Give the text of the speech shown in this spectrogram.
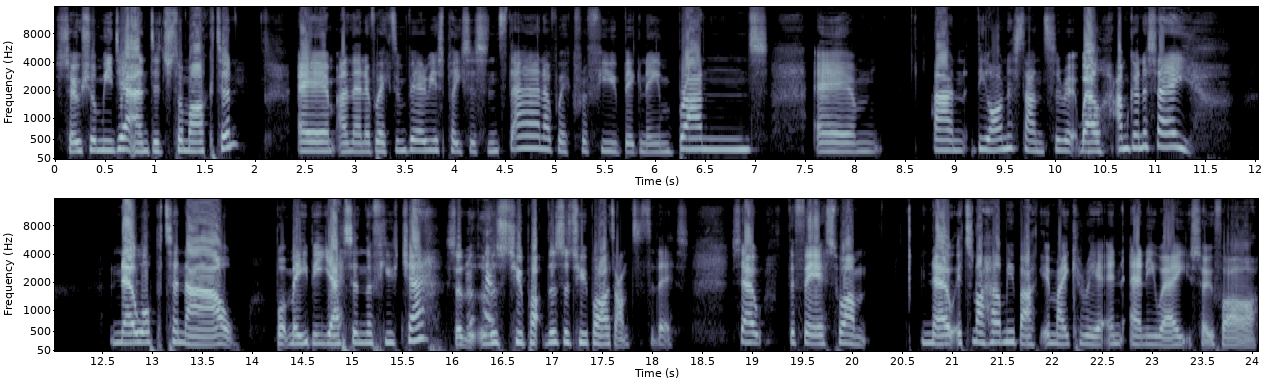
social media and digital marketing. Um, and then I've worked in various places since then. I've worked for a few big name brands. Um, and the honest answer, it well, I'm gonna say no up to now, but maybe yes in the future. So Okay. there's two part. There's a two part answer to this. So the first one, no, it's not held me back in my career in any way so far.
